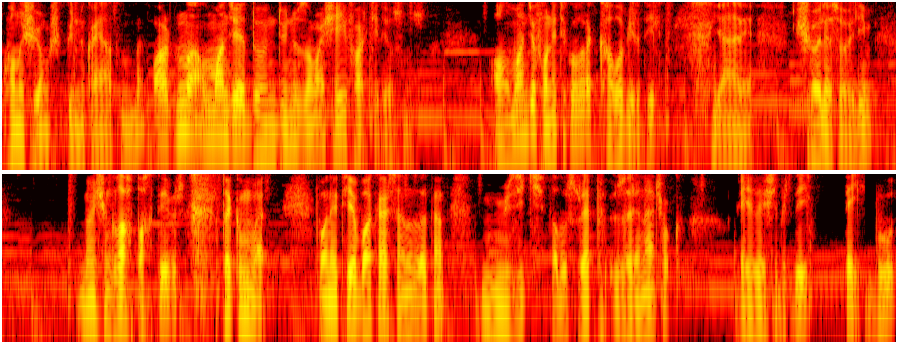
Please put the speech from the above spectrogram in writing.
konuşuyormuş günlük hayatında. Ardından Almanca'ya döndüğünüz zaman şeyi fark ediyorsunuz. Almanca fonetik olarak kaba bir dil. yani şöyle söyleyeyim. Mönchengladbach diye bir takım var. Fonetiğe bakarsanız zaten müzik, daha doğrusu rap üzerine çok elverişli bir değil. Değil. Bu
